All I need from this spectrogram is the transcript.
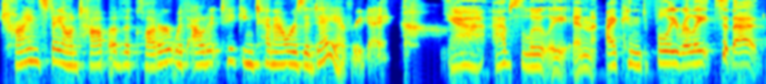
try and stay on top of the clutter without it taking 10 hours a day every day yeah, absolutely. And I can fully relate to that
